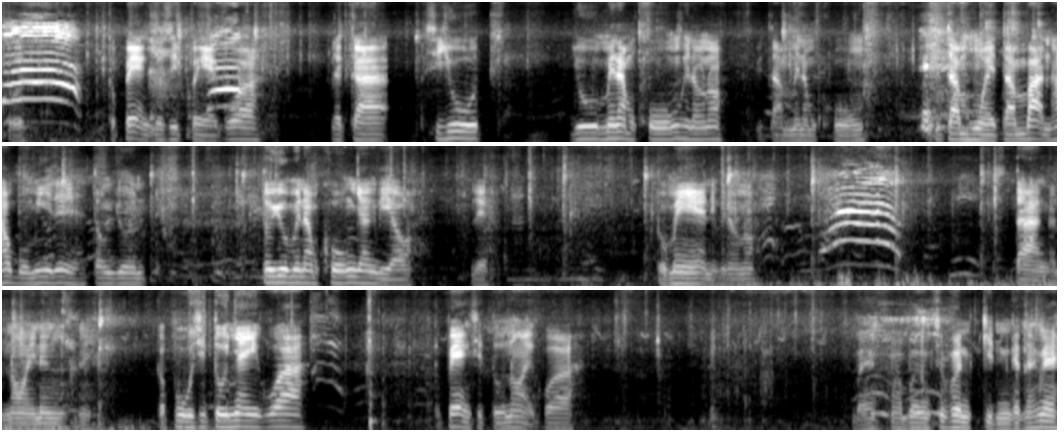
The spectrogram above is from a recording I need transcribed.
โอ้ยกระแป้งก็สิแปลกกว่า แล้วก็สิอยู่อยู่แม่น้ำโค้งพี่น้องเนาะอยู่ตามแม่น้ำโค้งอยู่ตามห้วยตามบ้านเฮาบ่มีเด้ต้องอยู่ต้องอยู่แม่น้ำโค้งอย่างเดียวเด้ตัวแม่นี่พี่น้องเนาะต่างกันหน่อยหนึงนี่กระปูสิตัวใหญ่กว่ากระแป้งสิตัวน้อยกว่าไปมาเบิ่งสิเพิ่นกินกันทั้งนี้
